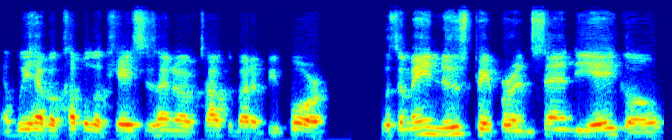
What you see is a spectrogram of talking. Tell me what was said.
and we have a couple of cases. I know I've talked about it before with the main newspaper in San Diego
